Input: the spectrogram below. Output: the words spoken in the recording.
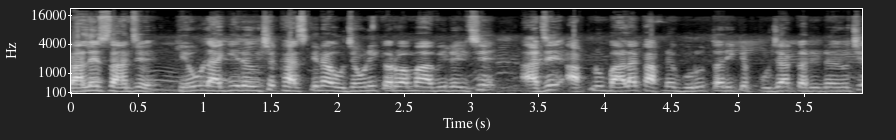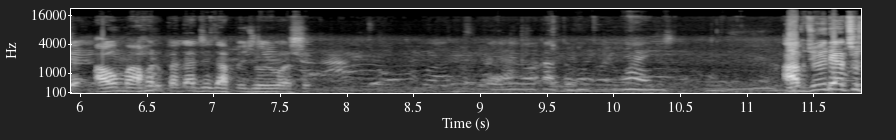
કાલે સાંજે. કેવું લાગી રહ્યું છે? ખાસ કરીને ઉજવણી કરવામાં આવી રહી છે. આજે આપનું બાળક આપણે ગુરુ તરીકે પૂજા કરી રહ્યું છે. આવો માહોલ કદાચ જ આપણે જોયો હશે. પહેલી વખત હું તો અહીંયા આવી છું. આપ જોઈ રહ્યા છો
